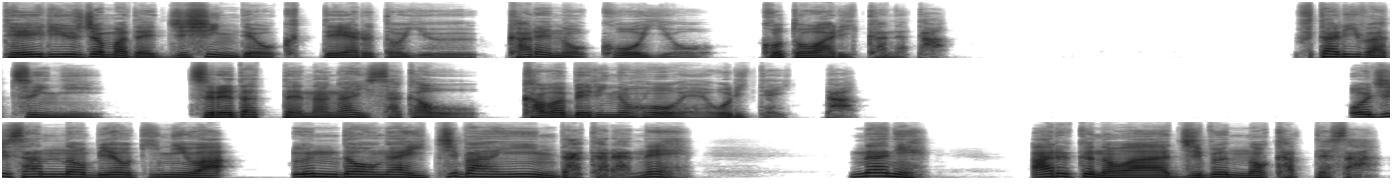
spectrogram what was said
停留所まで自身で送ってやるという彼の行為を断りかねた。二人はついに連れ立って長い坂を川べりの方へ降りていった。おじさんの病気には運動が一番いいんだからね。何？歩くのは自分の勝手さ。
